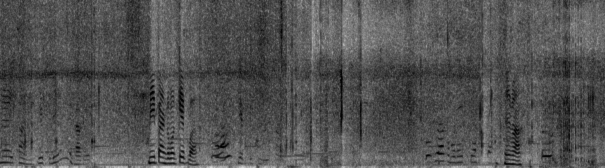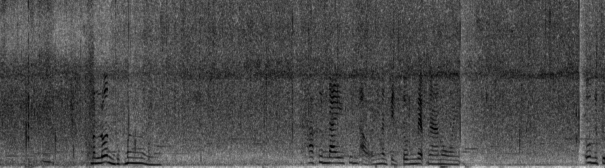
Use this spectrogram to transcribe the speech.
แม่สั่งเก็บไปดิค่ะมีปานก็มาเก็บว่ะเก็บไปกี่ค่ะเพื่อนก็ไม่ได้เก็บแต่เห็นปะเออ มันล่นทุกมือเลยนะถ้าขึ้นได้ขึ้นเอา อันนี้มันเป็นต้นแบบงาโนอยโอ้มีตู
